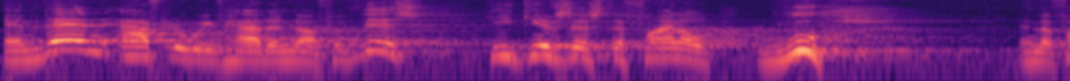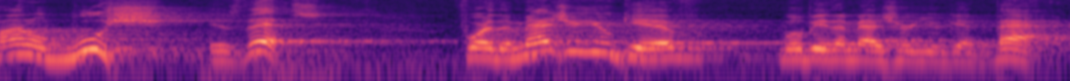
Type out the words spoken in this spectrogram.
And then, after we've had enough of this, he gives us the final whoosh. And the final whoosh is this For the measure you give will be the measure you get back.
